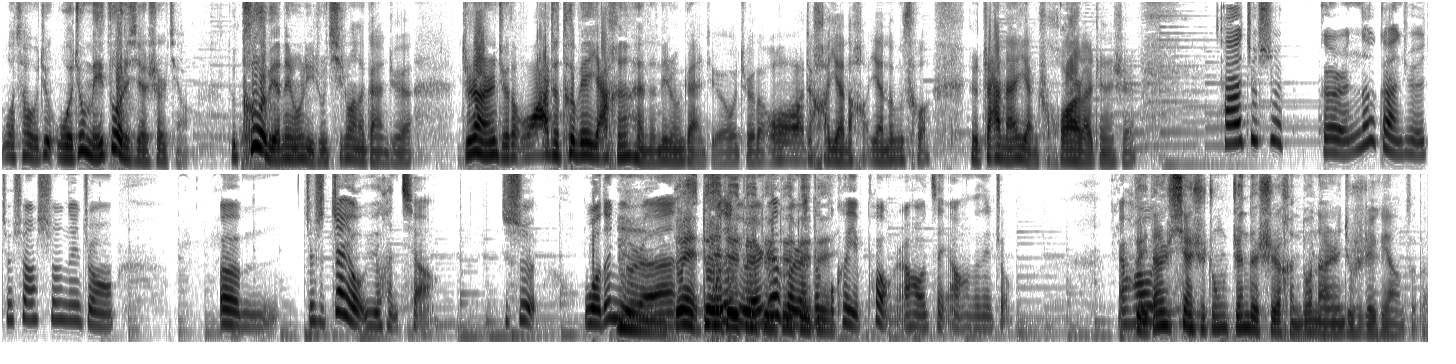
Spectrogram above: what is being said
我操，我就我就没做这些事情，就特别那种理直气壮的感觉，就让人觉得哇，就特别牙狠狠的那种感觉。我觉得哇，这好演的好，演的不错，就渣男演出花了，真是。他就是给人的感觉就像是那种，嗯，就是占有欲很强，就是。我的女人，对对我的女人任何人都不可以碰，然后怎样的那种，然后对，但是现实中真的是很多男人就是这个样子的。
